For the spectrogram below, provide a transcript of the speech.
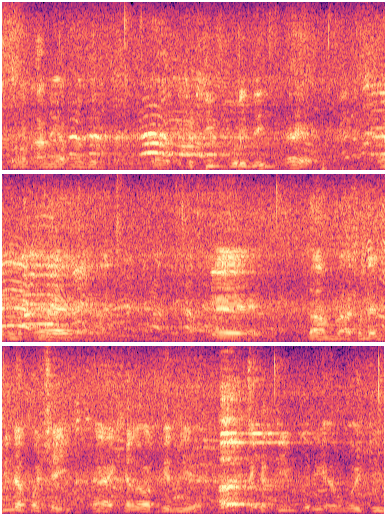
তখন আমি আপনাদের একটা টিম করে দিই হ্যাঁ? এখন তো আমরা আসলে বিনা পয়সাই হ্যাঁ, খেলোয়াড়দের নিয়ে একটা টিম করি এবং ওই টিম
